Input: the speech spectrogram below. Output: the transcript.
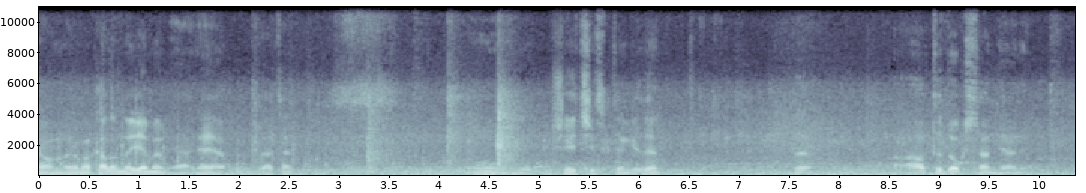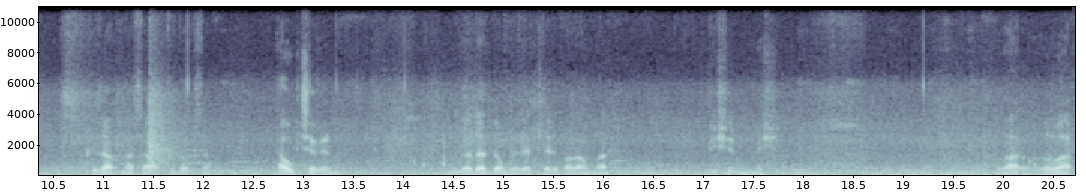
Ya onlara bakalım da yemem ya. Ne yapayım zaten. Şey çiftlikten gelen de 6.90 yani. Kızartması 6.90. Tavuk çevirme. Burada da domuz etleri falan var. Pişirilmiş. Var oğlu var.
